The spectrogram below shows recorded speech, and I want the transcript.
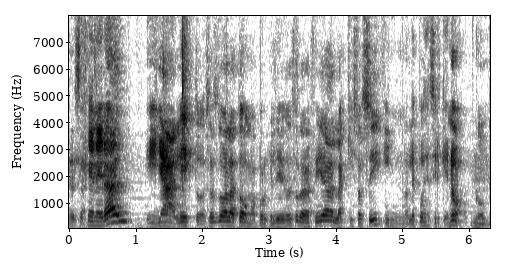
Exacto. general y ya, listo. Esa es toda la toma, porque el director de fotografía la quiso así y no le puedes decir que no, Mm. ¿ok?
